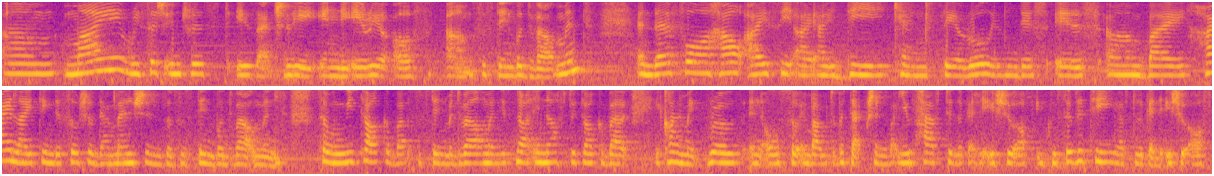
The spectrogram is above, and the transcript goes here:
Um, my research interest is actually in the area of um, sustainable development and therefore how ICIID can play a role in this is um, by highlighting the social dimensions of sustainable development. So when we talk about sustainable development, it's not enough to talk about economic growth and also environmental protection, but you have to look at the issue of inclusivity, you have to look at the issue of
